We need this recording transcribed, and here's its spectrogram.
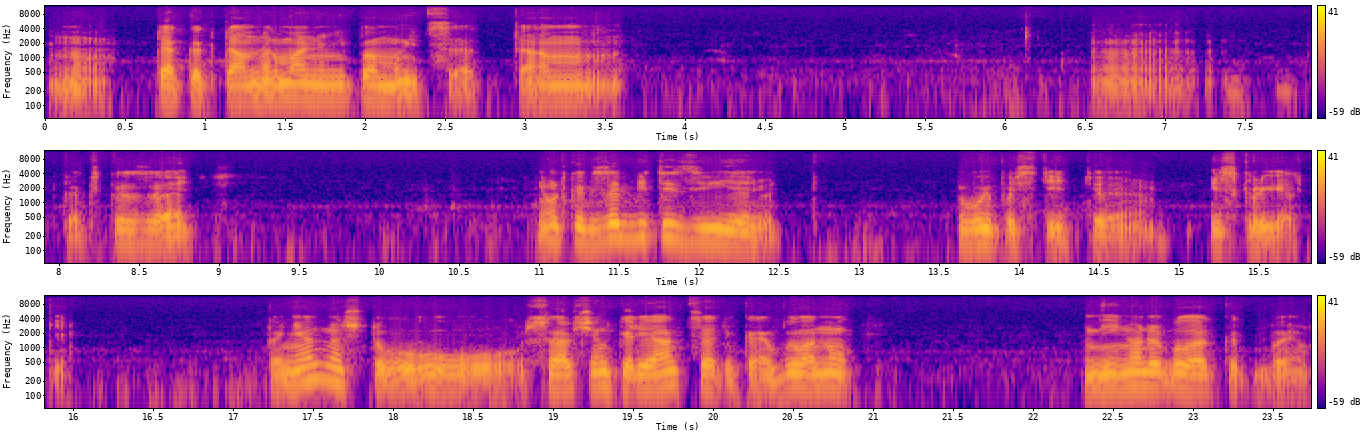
ну, так как там нормально не помыться, там, э, как сказать, ну, вот как забитый зверь вот, выпустить э, из клетки. Понятно, что у Савченко реакция такая была, ну, Ей надо было как бы...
